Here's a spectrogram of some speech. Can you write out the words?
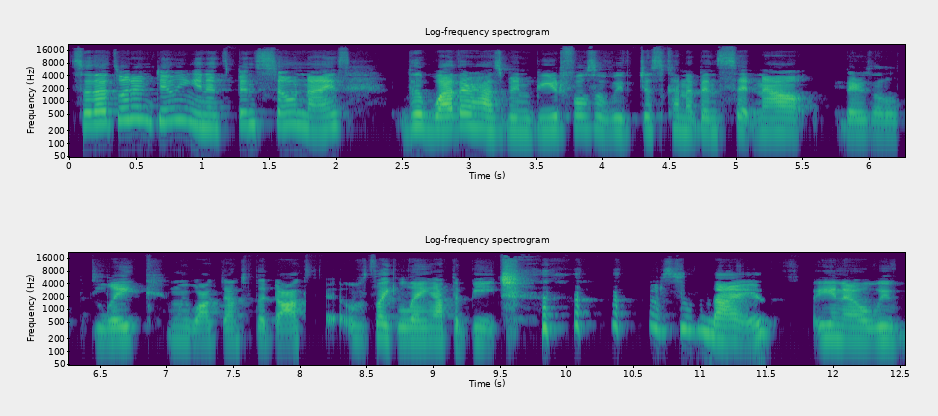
So that's what I'm doing, and it's been so nice. The weather has been beautiful, so we've just kind of been sitting out. There's a lake, and we walked down to the docks. It was like laying at the beach. it was just nice. You know, we've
